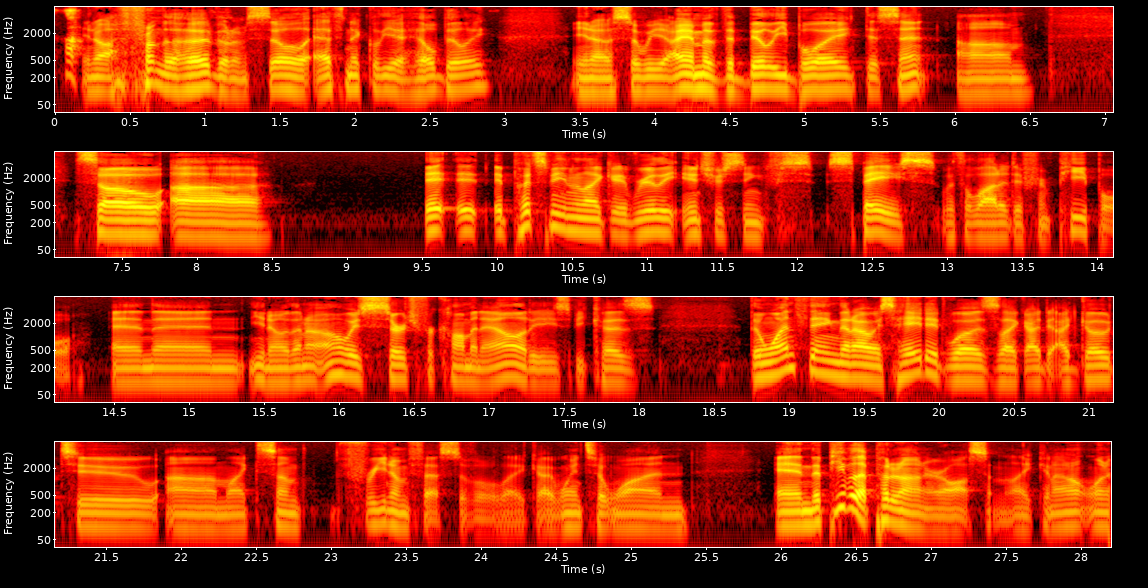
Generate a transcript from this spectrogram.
you know, I'm from the hood, but I'm still ethnically a hillbilly. You know, so we, I am of the Billy Boy descent. Um, so. Uh, it, it, it puts me in like a really interesting s- space with a lot of different people. And then you know then i always search for commonalities because the one thing that i always hated was like i'd, I'd go to um, like some freedom festival. Like i went to one and the people that put it on are awesome. Like and i don't want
